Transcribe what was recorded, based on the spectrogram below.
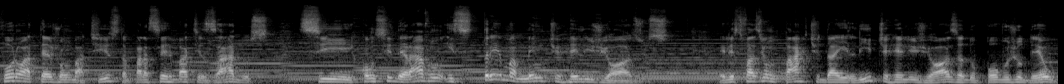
foram até João Batista para ser batizados, se consideravam extremamente religiosos. Eles faziam parte da elite religiosa do povo judeu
